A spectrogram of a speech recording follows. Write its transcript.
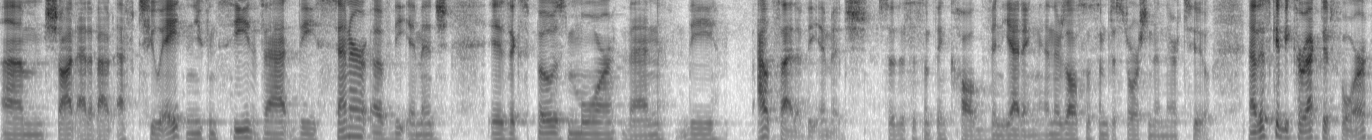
um, shot at about f2.8, and you can see that the center of the image is exposed more than the outside of the image. So this is something called vignetting, and there's also some distortion in there too. Now this can be corrected for,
